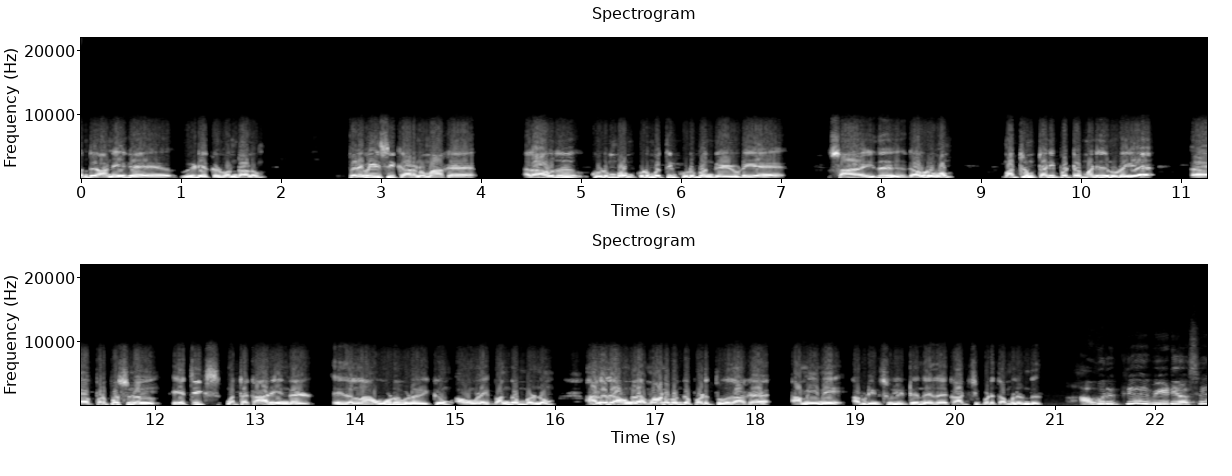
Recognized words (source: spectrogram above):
வந்து அநேக வீடியோக்கள் வந்தாலும் பிரைவேசி காரணமாக அதாவது குடும்பம் குடும்பத்தின் குடும்பங்களுடைய சா இது கௌரவம் மற்றும் தனிப்பட்ட மனிதனுடைய ப்ரொஃபஷனல் எத்திக்ஸ் மற்ற காரியங்கள் இதெல்லாம் ஊடு விளைவிக்கும் அவங்களை பங்கம் பண்ணும் அல்லது அவங்கள மானபங்கப்படுத்துவதாக அமையுமே அப்படின்னு சொல்லிட்டு இந்த இதை காட்சிப்படுத்தாமல் இருந்தது. அவருக்கு வீடியோஸு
